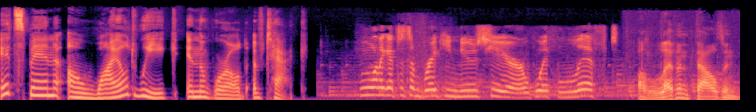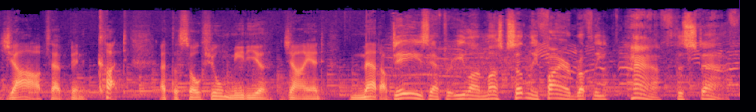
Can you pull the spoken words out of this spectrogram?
It's been a wild week in the world of tech. We want to get to some breaking news here with Lyft. 11,000 jobs have been cut at the social media giant Meta. Days after Elon Musk suddenly fired roughly half the staff.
